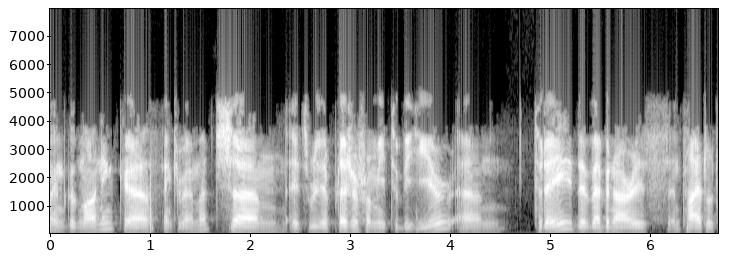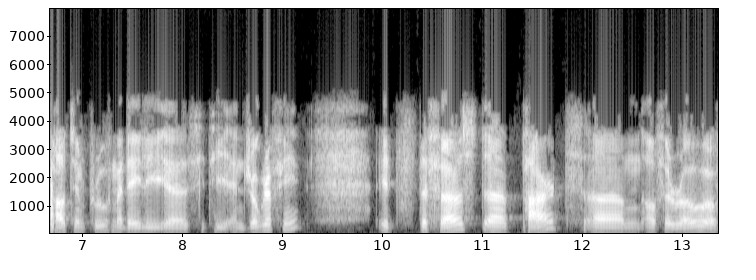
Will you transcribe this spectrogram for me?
and good morning. Uh, thank you very much. Um, it's really a pleasure for me to be here. Um, today, the webinar is entitled How to Improve My Daily uh, CT Angiography. It's the first uh, part um, of a row of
